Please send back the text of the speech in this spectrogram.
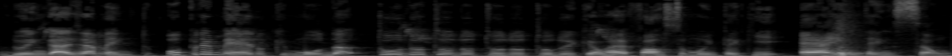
do engajamento. O primeiro que muda tudo, tudo, tudo, tudo e que eu reforço muito aqui é a intenção.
